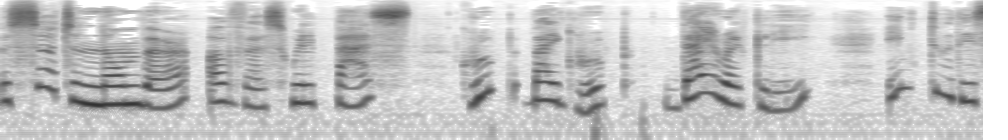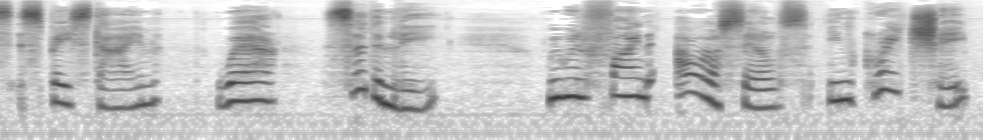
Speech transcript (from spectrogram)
A certain number of us will pass, group by group, directly into this space-time, where suddenly we will find ourselves in great shape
